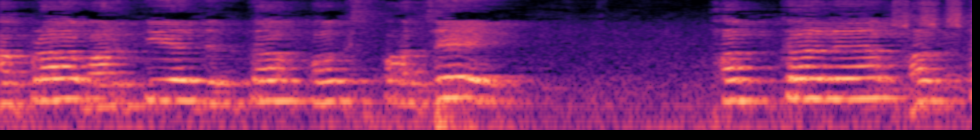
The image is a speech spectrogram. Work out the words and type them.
આપણા ભારતીય જનતા પક્ષ પાસે ફક્ત ને ફક્ત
